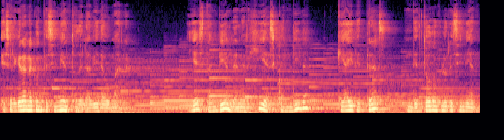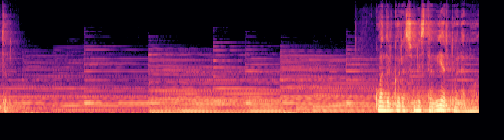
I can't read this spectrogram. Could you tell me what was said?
es el gran acontecimiento de la vida humana y es también la energía escondida que hay detrás de todo florecimiento. Cuando el corazón está abierto al amor,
